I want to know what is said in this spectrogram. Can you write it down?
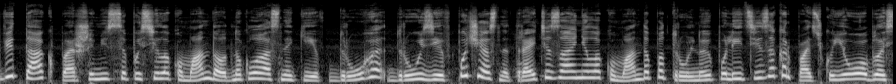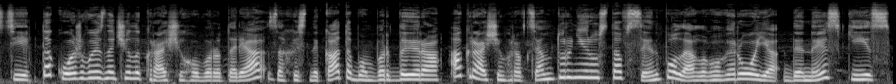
Відтак, перше місце посіла команда однокласників, друге друзів. Почесне третє зайняла команда патрульної поліції Закарпатської області. Також визначили кращого воротаря, захисника та бомбардира. А кращим гравцем турніру став син полеглого героя Денис Кіс.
